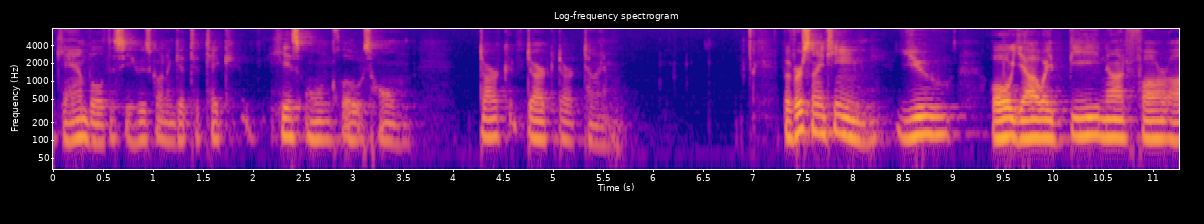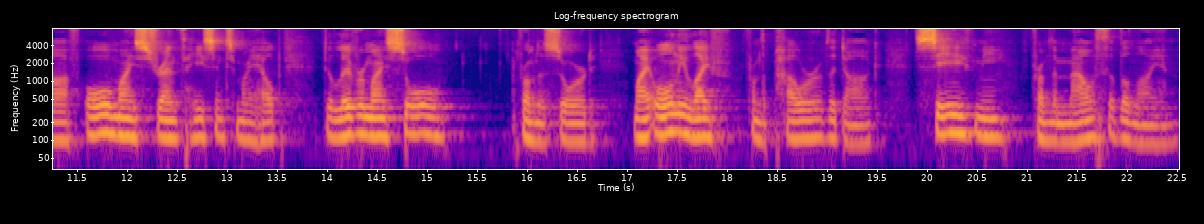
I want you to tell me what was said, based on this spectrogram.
gamble to see who's going to get to take his own clothes home. Dark, dark, dark time. But verse 19, you, O Yahweh, be not far off. O my strength, hasten to my help. Deliver my soul from the sword, my only life from the power of the dog. Save me from the mouth of the lion,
